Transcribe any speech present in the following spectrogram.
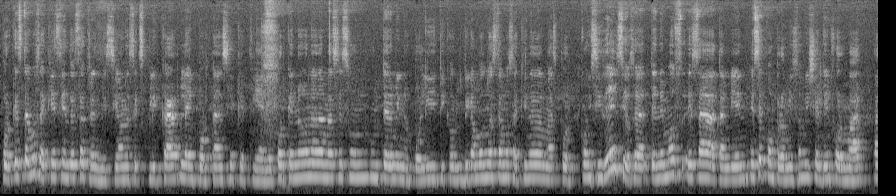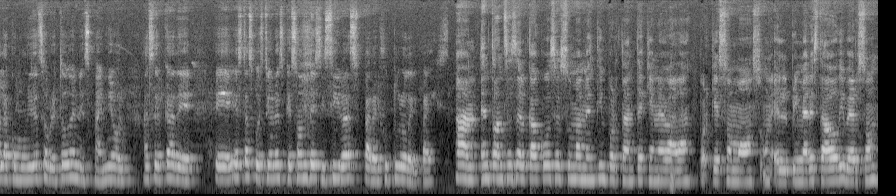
¿Por qué estamos aquí haciendo esta transmisión? Es explicar la importancia que tiene, porque no nada más es un, un, término político, digamos, no estamos aquí nada más por coincidencia, o sea, tenemos esa también, ese compromiso, Michelle, de informar a la comunidad, sobre todo en español, acerca de eh, estas cuestiones que son decisivas para el futuro del país. Entonces el caucus es sumamente importante aquí en Nevada porque somos el primer estado diverso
